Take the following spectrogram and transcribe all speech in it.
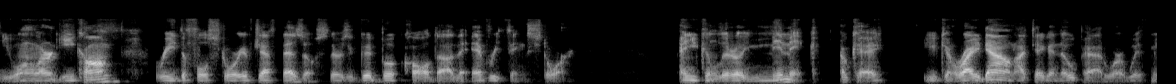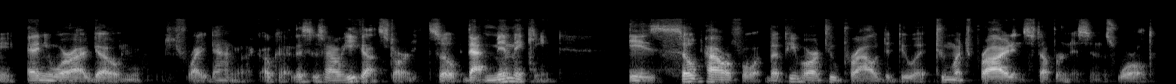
You want to learn ecom? Read the full story of jeff bezos. There's a good book called uh, the everything store. And you can literally mimic okay, you can write down. I take a notepad where with me anywhere I go and just write down. You're like, okay, this is how he got started. So that mimicking is so powerful, but people are too proud to do it. Too much pride and stubbornness in this world.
